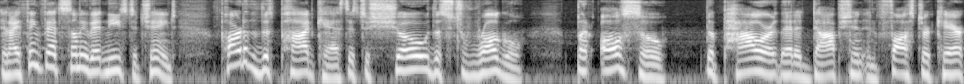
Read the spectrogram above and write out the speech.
And I think that's something that needs to change. Part of this podcast is to show the struggle but also the power that adoption and foster care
